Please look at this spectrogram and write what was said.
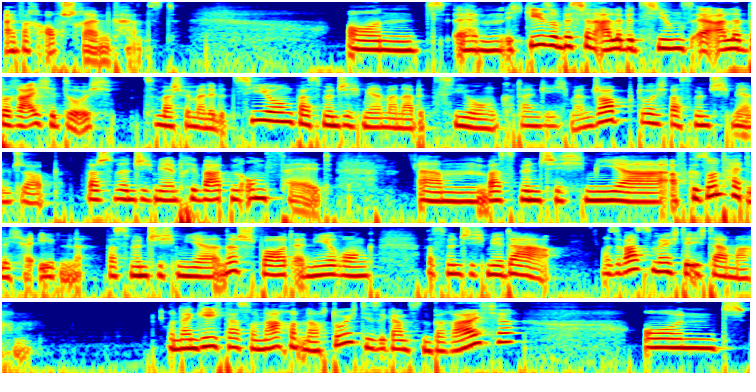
einfach aufschreiben kannst. Und ähm, ich gehe so ein bisschen alle Beziehungs-, äh, alle Bereiche durch. Zum Beispiel meine Beziehung, was wünsche ich mir in meiner Beziehung? Dann gehe ich meinen Job durch, was wünsche ich mir im Job? Was wünsche ich mir im privaten Umfeld? Ähm, was wünsche ich mir auf gesundheitlicher Ebene? Was wünsche ich mir, ne, Sport, Ernährung, was wünsche ich mir da? Also was möchte ich da machen? Und dann gehe ich das so nach und nach durch, diese ganzen Bereiche und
